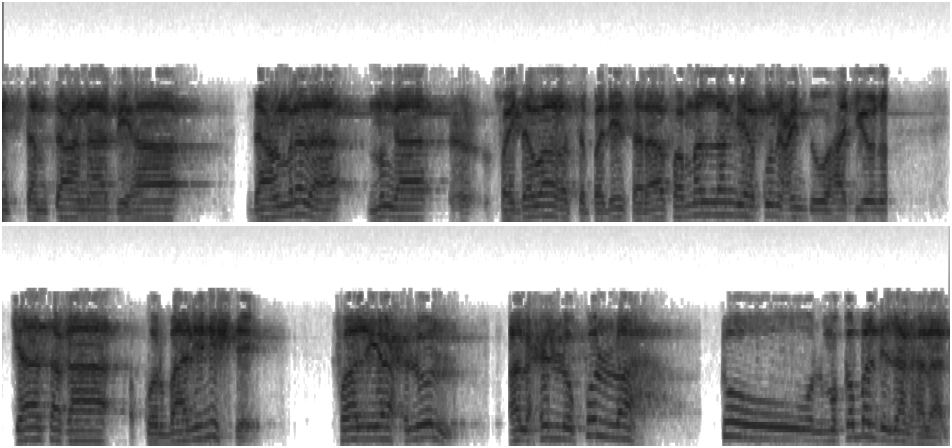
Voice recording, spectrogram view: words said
استمتعنا بها دا عمره دا منګه فائدہ واغست په دې سره فمن لم يكن عنده هديون چا څنګه قرباني نشته فليحلل الحل كله ټول مقبل دي ځان حلال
